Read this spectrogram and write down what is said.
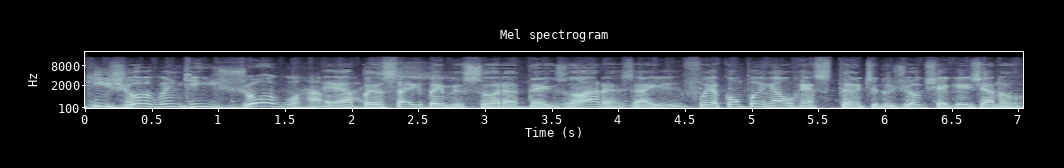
que jogo, hein? Que jogo, rapaz. É, eu saí da emissora às 10 horas, aí fui acompanhar o restante do jogo, cheguei já no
